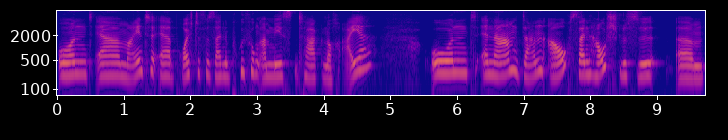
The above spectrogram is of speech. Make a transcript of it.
Und er meinte, er bräuchte für seine Prüfung am nächsten Tag noch Eier. Und er nahm dann auch seinen Hausschlüssel ähm,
